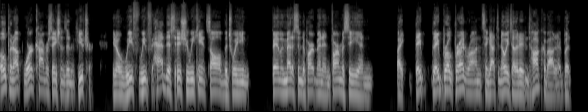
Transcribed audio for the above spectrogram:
open up work conversations in the future. You know, we've we've had this issue we can't solve between family medicine department and pharmacy and like they they broke bread runs and got to know each other. They didn't talk about it, but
